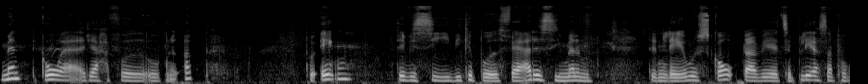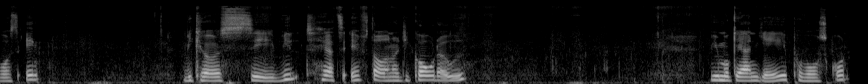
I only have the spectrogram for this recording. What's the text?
Men det gode er, at jeg har fået åbnet op på engen. Det vil sige, at vi kan både færdes imellem den lave skov, der er ved at etablere sig på vores eng. Vi kan også se vildt her til efteråret, når de går derude. Vi må gerne jage på vores grund,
